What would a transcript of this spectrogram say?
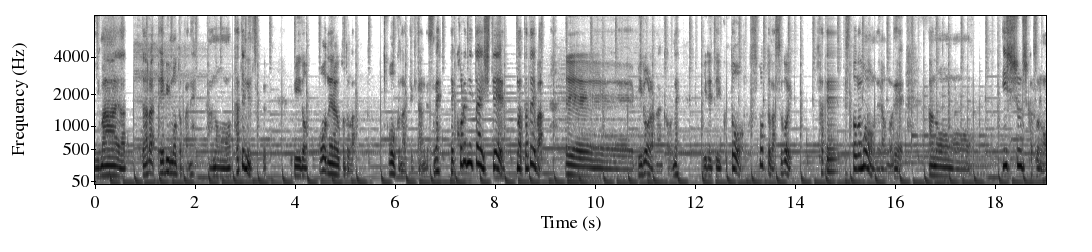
今だったらエビモとかね、あのー縦につくウィードを狙うことが多くなってきたんですね。で、これに対して、まあ、例えば、えービローラなんかをね、入れていくと、スポットがすごい縦ストのものを狙うので、あのー一瞬しかその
